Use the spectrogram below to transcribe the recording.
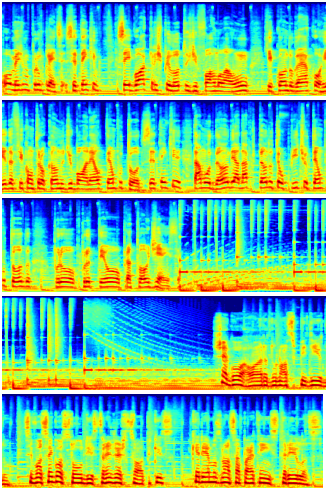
ou mesmo para um cliente. Você tem que ser igual aqueles pilotos de Fórmula 1 que quando ganha a corrida ficam trocando de boné o tempo todo. Você tem que estar tá mudando e adaptando o teu pitch o tempo todo pro, pro teu, pra tua audiência. Chegou a hora do nosso pedido. Se você gostou de Stranger Topics, queremos nossa parte em estrelas.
